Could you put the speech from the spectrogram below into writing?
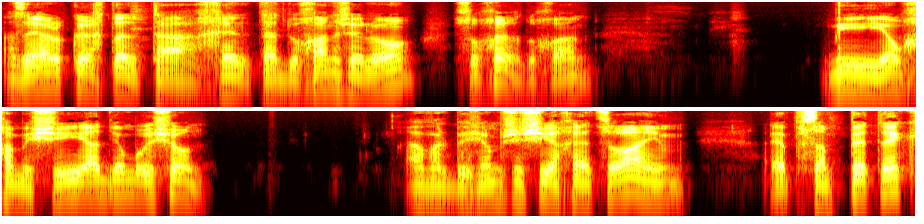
אז היה לוקח את הדוכן שלו, סוחר דוכן, מיום חמישי עד יום ראשון. אבל ביום שישי אחרי הצהריים היה שם פתק,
